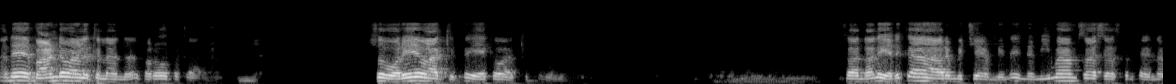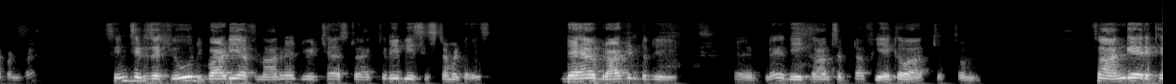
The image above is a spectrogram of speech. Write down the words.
அதே பாண்டவாளுக்கெல்லாம் பரோபகாரா புண்ணியம் சோ ஒரே வாக்கியத்தை ஏக வாக்கியத்தை சோ அதனால எதுக்காக ஆரம்பிச்சேன் அப்படின்னா இந்த மீமாம்சா சாஸ்திரத்தை என்ன பண்றேன்? Since it's a huge body of knowledge which has to actually be be they have brought in to the play the concept of ஏகவாக்கியத்துவம் ஸோ அங்கே இருக்க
